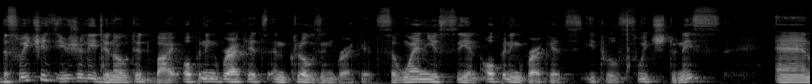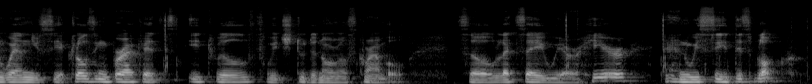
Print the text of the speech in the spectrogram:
The switch is usually denoted by opening brackets and closing brackets. So when you see an opening brackets, it will switch to NISS. And when you see a closing bracket, it will switch to the normal scramble. So let's say we are here and we see this block.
